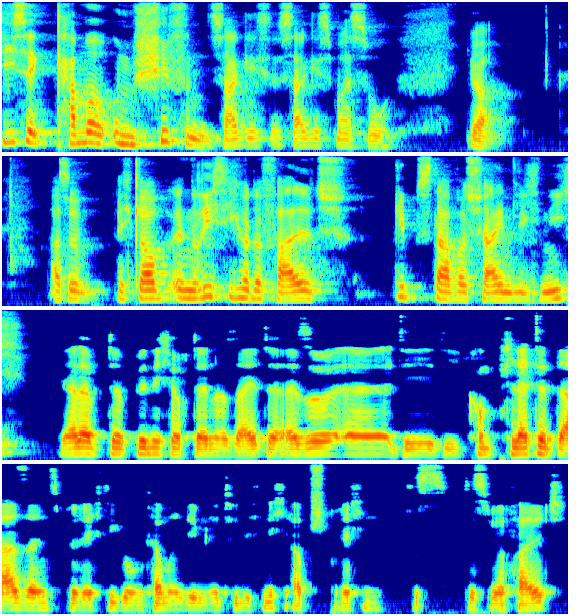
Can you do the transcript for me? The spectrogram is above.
diese kann man umschiffen, sage ich, sag ich mal so. Ja. Also ich glaube, ein richtig oder falsch gibt's da wahrscheinlich nicht. Ja, da, da bin ich auf deiner Seite. Also äh, die, die komplette Daseinsberechtigung kann man dem natürlich nicht absprechen. Das, das wäre falsch.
